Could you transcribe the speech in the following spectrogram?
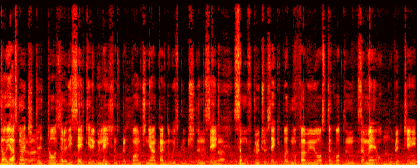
то ясно е, че да. то заради safety regulations предполагам, че няма как да го изключиш, да не се Да. самовключва всеки път, но това би било страхотен за мен облегчение.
